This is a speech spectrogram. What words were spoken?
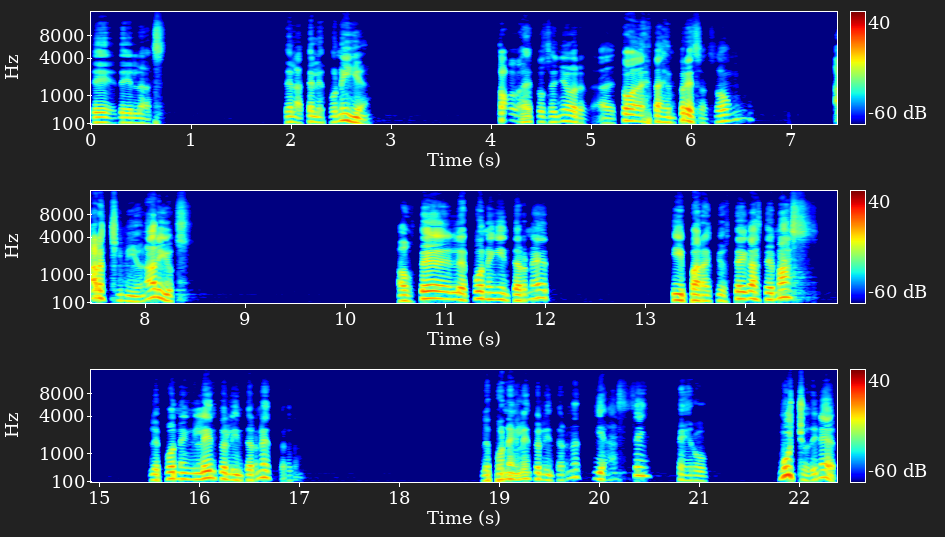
de, las, de la telefonía, todos estos señores, todas estas empresas son archimillonarios. A usted le ponen internet y para que usted gaste más, le ponen lento el internet, ¿verdad? Le ponen lento el internet y hacen, pero mucho dinero.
